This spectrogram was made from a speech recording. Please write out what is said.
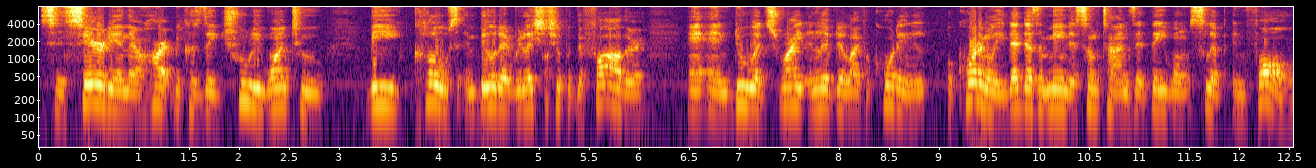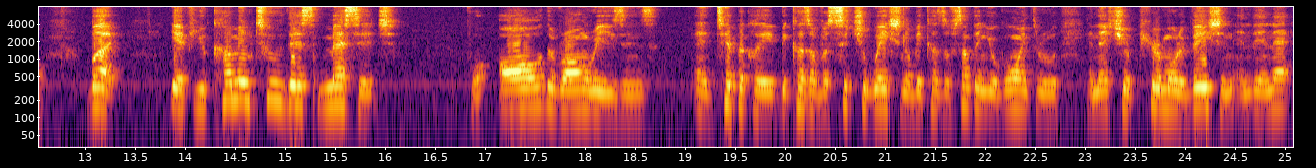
sincerity in their heart because they truly want to be close and build that relationship with the Father and, and, do what's right and live their life accordingly accordingly that doesn't mean that sometimes that they won't slip and fall but if you come into this message for all the wrong reasons and typically because of a situation or because of something you're going through and that's your pure motivation and then that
